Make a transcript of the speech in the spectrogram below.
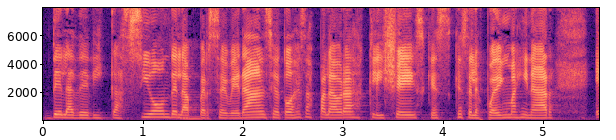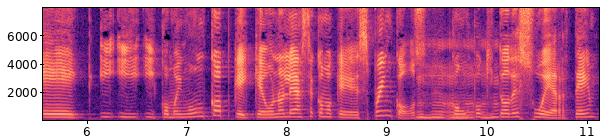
de la dedicación, de la perseverancia, todas esas palabras clichés que, que se les puede imaginar. Eh, y, y- y como en un cupcake que uno le hace como que sprinkles, con un poquito de suerte.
